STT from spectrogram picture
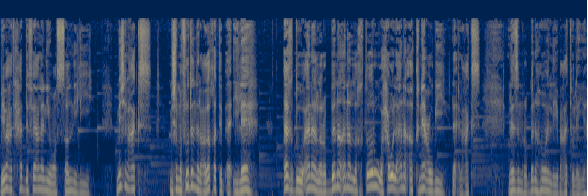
بيبعت حد فعلا يوصلني ليه؟ مش العكس مش المفروض إن العلاقة تبقى إله أخده أنا لربنا أنا اللي أختاره وأحاول أنا أقنعه بيه لا العكس لازم ربنا هو اللي يبعته ليا.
